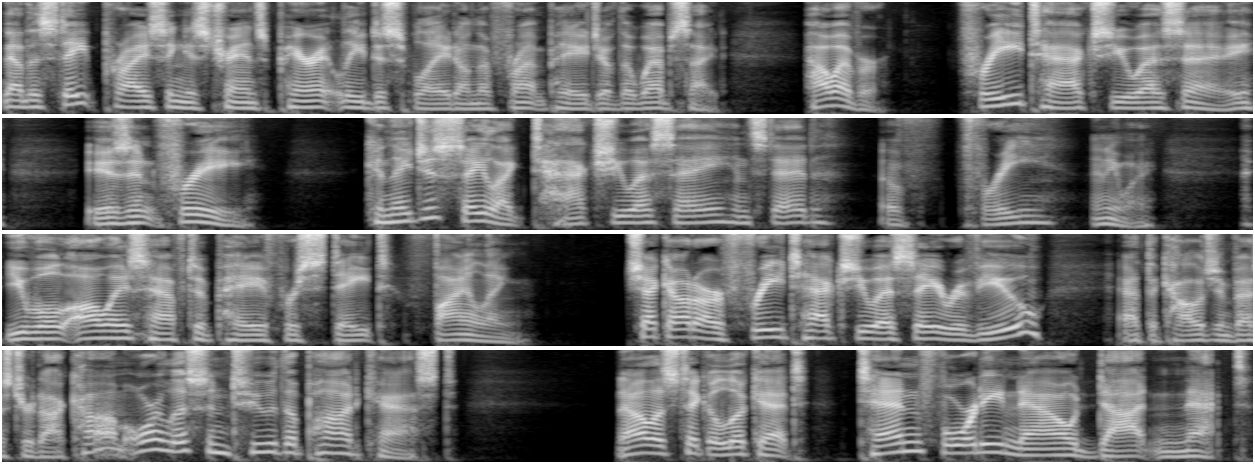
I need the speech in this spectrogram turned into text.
Now, the state pricing is transparently displayed on the front page of the website. However, Free Tax USA isn't free. Can they just say like Tax USA instead of free? Anyway, you will always have to pay for state filing. Check out our Free Tax USA review at thecollegeinvestor.com or listen to the podcast. Now let's take a look at 1040now.net.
